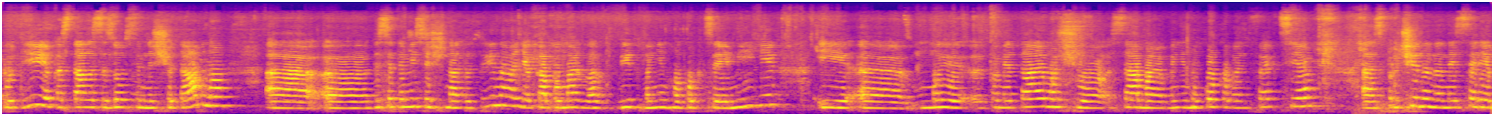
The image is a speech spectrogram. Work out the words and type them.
подію, яка сталася зовсім нещодавно. Десятимісячна дитина, яка померла від менінгококцеемії. І е, ми пам'ятаємо, що саме менінгококова інфекція, е, спричинена нейсерія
